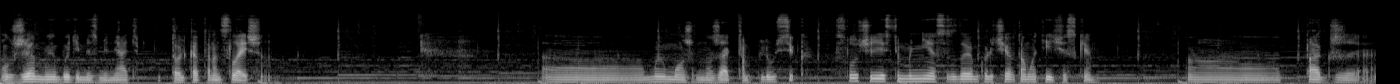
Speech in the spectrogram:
уже мы будем изменять только translation. А, мы можем нажать там плюсик, в случае, если мы не создаем ключи автоматически. А, также,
